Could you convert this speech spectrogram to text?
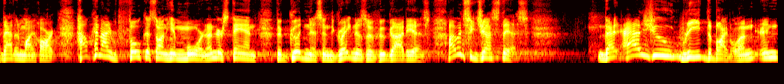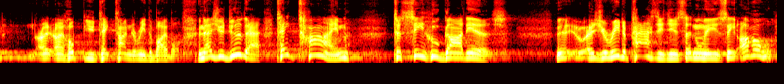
that in my heart? How can I focus on Him more and understand the goodness and the greatness of who God is? I would suggest this that as you read the Bible, and, and I, I hope you take time to read the Bible, and as you do that, take time to see who God is. As you read a passage, you suddenly see, oh,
